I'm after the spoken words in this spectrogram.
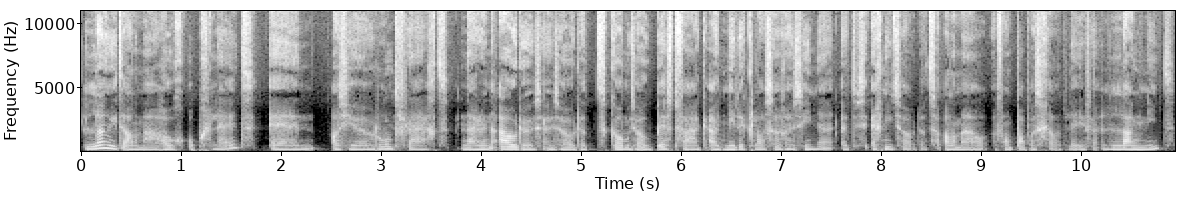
lang niet allemaal hoog opgeleid. En als je rondvraagt naar hun ouders en zo, dat komen ze ook best vaak uit middenklasse gezinnen. Het is echt niet zo dat ze allemaal van papa's geld leven. Lang niet.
